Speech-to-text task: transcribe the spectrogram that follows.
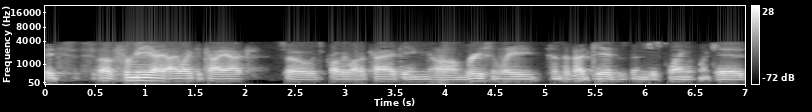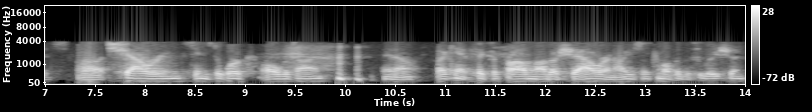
it's uh, for me I, I like to kayak so it's probably a lot of kayaking. Um, recently, since I've had kids, it's been just playing with my kids. Uh, showering seems to work all the time. you know, if I can't fix a problem, I'll go shower and I'll usually come up with a solution.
